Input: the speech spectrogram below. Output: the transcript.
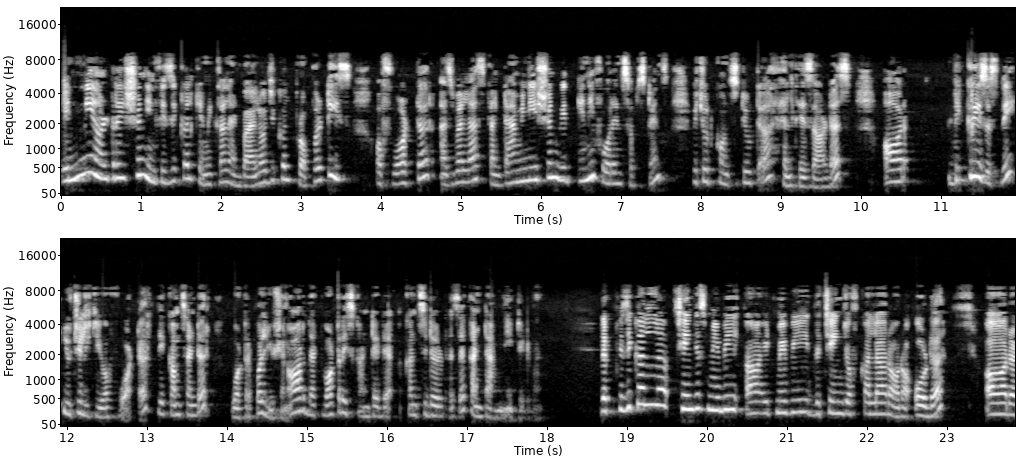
Any alteration in physical, chemical and biological properties of water as well as contamination with any foreign substance which would constitute a health hazardous or decreases the utility of water, they comes under water pollution or that water is considered as a contaminated one. The physical changes may be, uh, it may be the change of color or odor or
